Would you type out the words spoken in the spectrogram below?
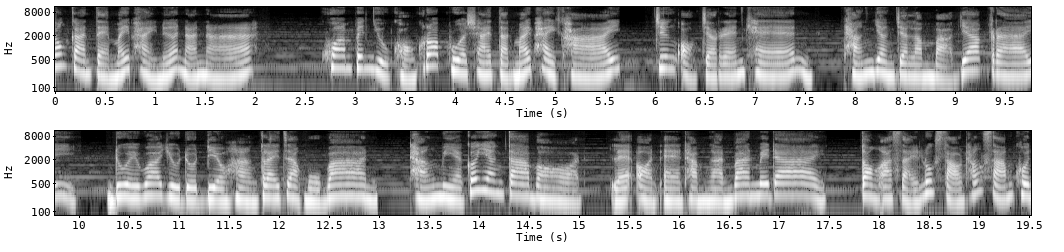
ต้องการแต่ไม้ไผ่เนื้อหนาๆ ความเป็นอยู่ของครอบครัวชายตัดไม้ไผ่ขาย จึงออกจะแร้นแค้น ทั้งยังจะลำบากยากไร้ ด้วยว่าอยู่โดดเดี่ยวห่างไกลจากหมู่บ้าน ทั้งเมียก็ยังตาบอด และอ่อนแอทำงานบ้านไม่ได้ ต้องอาศัยลูกสาวทั้งสามคน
